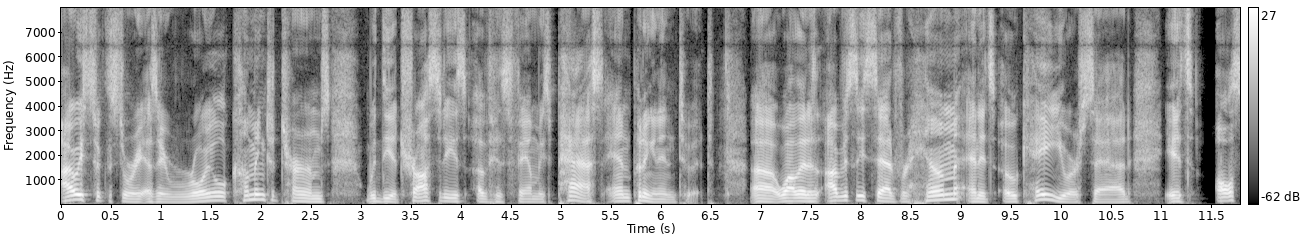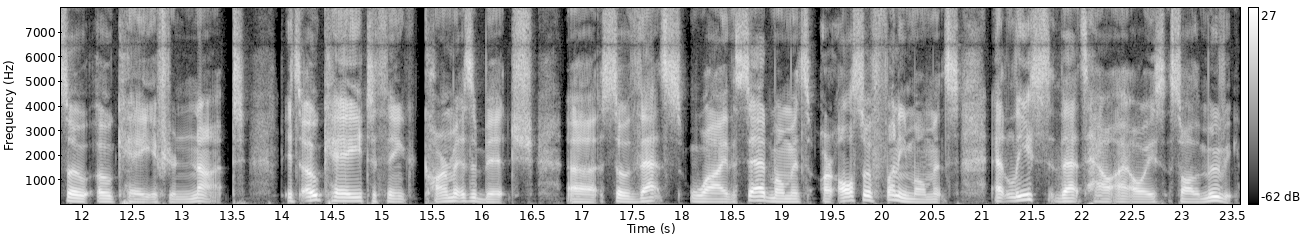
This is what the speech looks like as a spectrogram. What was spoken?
I always took the story as a royal coming to terms with the atrocities of his family's past and putting an end to it. Uh, while it is obviously sad for him and it's okay you are sad, it's also okay if you're not. It's okay to think karma is a bitch, uh, so that's why the sad moments are also funny moments. At least that's how I always saw the movie.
